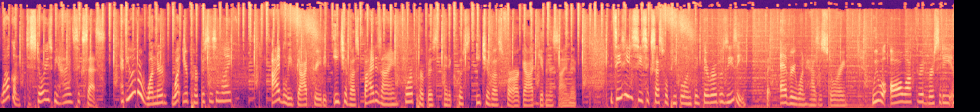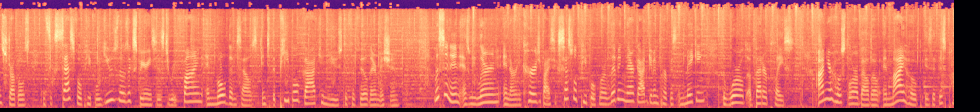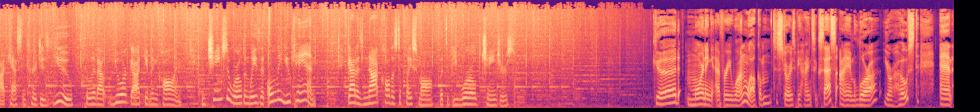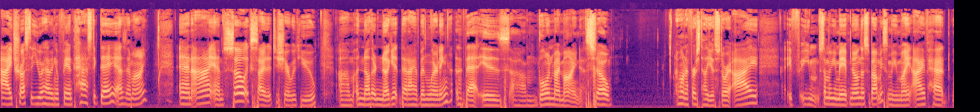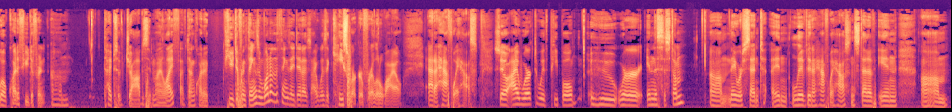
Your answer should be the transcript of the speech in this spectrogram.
Welcome to Stories Behind Success. Have you ever wondered what your purpose is in life? I believe God created each of us by design for a purpose and equips each of us for our God given assignment. It's easy to see successful people and think their road was easy, but everyone has a story. We will all walk through adversity and struggles, and successful people use those experiences to refine and mold themselves into the people God can use to fulfill their mission. Listen in as we learn and are encouraged by successful people who are living their God given purpose and making the world a better place. I'm your host, Laura Belbo, and my hope is that this podcast encourages you to live out your God given calling and change the world in ways that only you can. God has not called us to play small, but to be world changers. Good morning, everyone. Welcome to Stories Behind Success. I am Laura, your host, and I trust that you are having a fantastic day, as am I. And I am so excited to share with you um, another nugget that I have been learning that is um, blowing my mind. So, I want to first tell you a story. I if you, some of you may have known this about me, some of you might. I've had well quite a few different um, types of jobs in my life. I've done quite a few different things. And one of the things I did is I was a caseworker for a little while at a halfway house. So I worked with people who were in the system. Um, they were sent and lived in a halfway house instead of in um,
